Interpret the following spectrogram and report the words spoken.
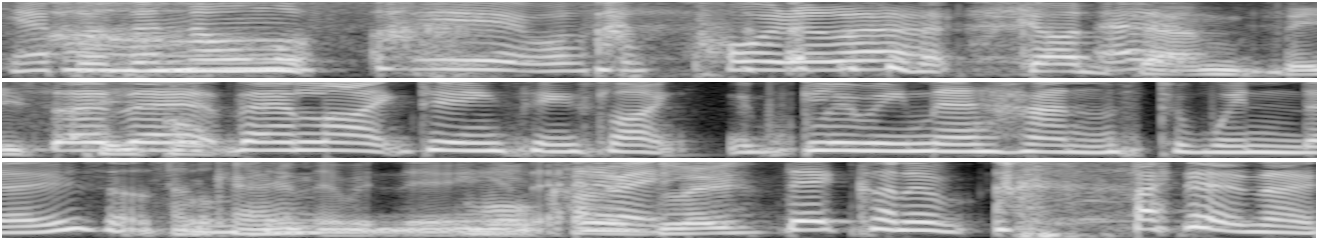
Yeah, but then no one will see it. What's the point of that? God damn these so people. they're they're like doing things like gluing their hands to windows. That's one Okay. thing they've been doing. What kind of glue? They're kind of I don't know.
